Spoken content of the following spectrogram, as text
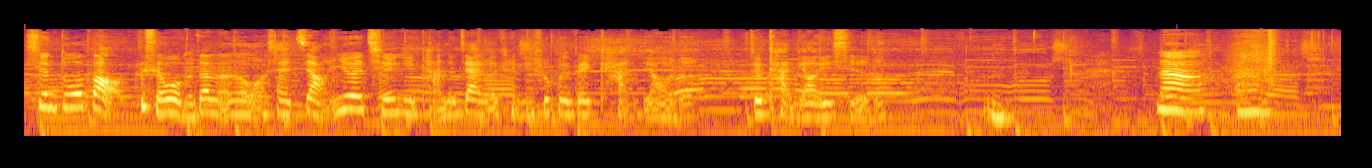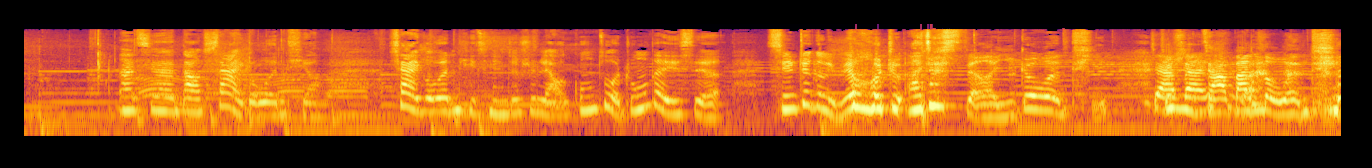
先多报不行我们再慢慢往下降。因为其实你谈的价格肯定是会被砍掉的，就砍掉一些的。嗯，那嗯那现在到下一个问题了，下一个问题其实就是聊工作中的一些。其实这个里面我主要就写了一个问题，就是加班的问题。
